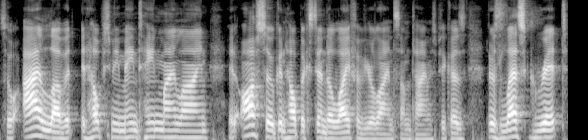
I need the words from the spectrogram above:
So I love it. It helps me maintain my line. It also can help extend the life of your line sometimes because there's less grit,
